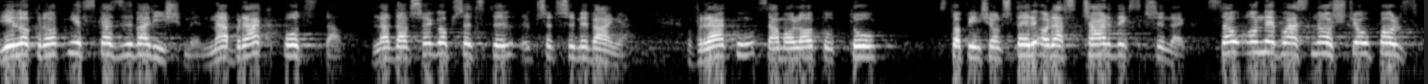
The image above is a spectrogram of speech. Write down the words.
Wielokrotnie wskazywaliśmy na brak podstaw dla dalszego przetrzymywania wraku samolotu Tu-154 oraz czarnych skrzynek. Są one własnością Polski,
